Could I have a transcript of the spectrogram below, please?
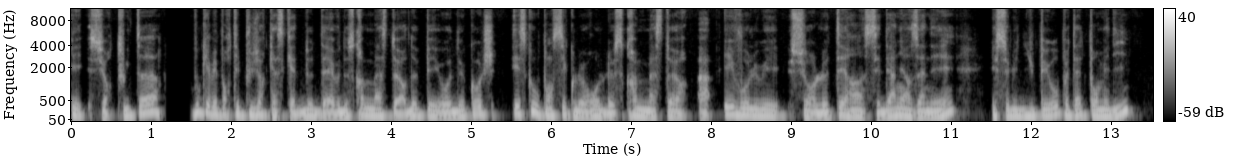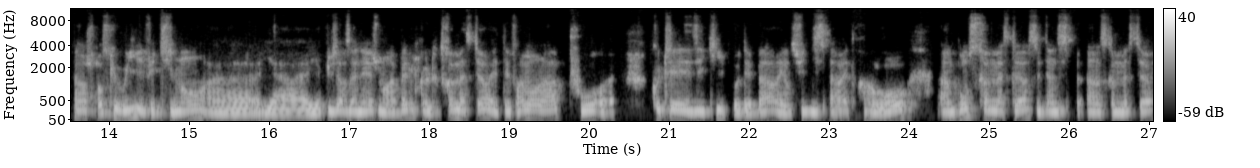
et sur Twitter. Vous qui avez porté plusieurs casquettes de dev, de Scrum Master, de PO, de coach, est-ce que vous pensez que le rôle de Scrum Master a évolué sur le terrain ces dernières années et celui du PO peut-être pour Mehdi? Alors, je pense que oui, effectivement. Euh, il, y a, plusieurs années, je me rappelle que le Scrum Master était vraiment là pour coacher les équipes au départ et ensuite disparaître. En gros, un bon Scrum Master, c'était un, Scrum Master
